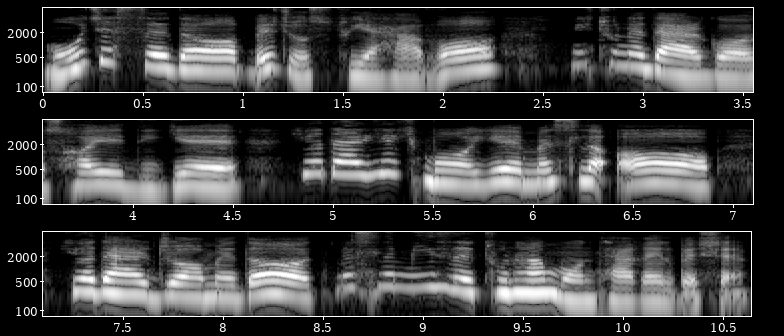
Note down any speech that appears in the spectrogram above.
موج صدا به جز توی هوا می‌تونه در گازهای دیگه یا در یک مایع مثل آب یا در جامدات مثل میزتون هم منتقل بشه.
